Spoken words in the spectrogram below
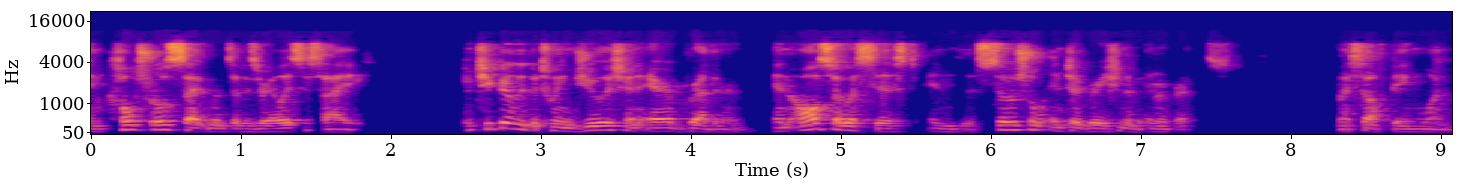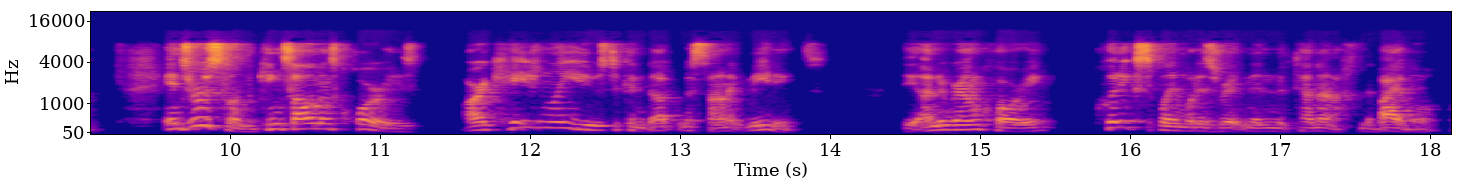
and cultural segments of Israeli society particularly between Jewish and Arab brethren, and also assist in the social integration of immigrants, myself being one. In Jerusalem, King Solomon's quarries are occasionally used to conduct Masonic meetings. The underground quarry, could explain what is written in the Tanakh, in the Bible,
